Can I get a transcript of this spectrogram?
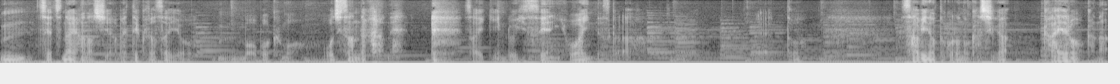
うん切ない話やめてくださいよ、うん、もう僕もおじさんだからね。最近類線弱いんですから。サビのところの歌詞が帰ろうかな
